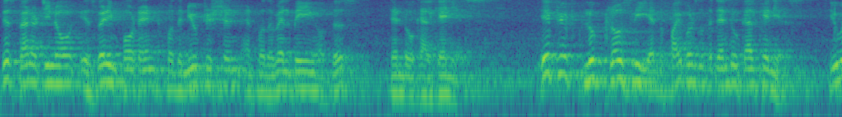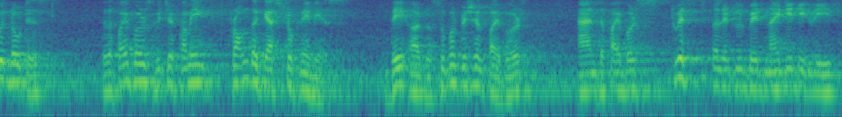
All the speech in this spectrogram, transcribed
This paratenon is very important for the nutrition and for the well-being of this tendocalcaneus. If you look closely at the fibers of the tendocalcaneus, you will notice that the fibers which are coming from the gastrocnemius, they are the superficial fibers and the fibers twist a little bit 90 degrees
